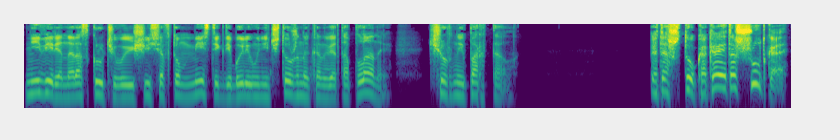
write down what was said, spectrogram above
неверенно раскручивающийся в том месте, где были уничтожены конвертопланы, черный портал. «Это что, какая-то шутка?» —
